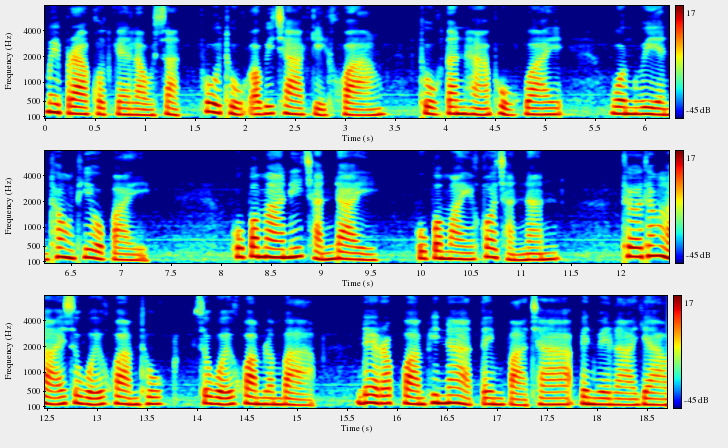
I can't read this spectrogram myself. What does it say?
ไม่ปรากฏแก่เหล่าสัตว์ ผู้ถูกอวิชชากีดขวาง ถูกตันหาผูกไว้ วนเวียนท่องเที่ยวไป อุปมานี้ฉันใด อุปไมยก็ฉันนั้น เธอทั้งหลายเสวยความทุกข์เสวยความลำบาก ได้รับความพินาศเต็มป่าช้าเป็นเวลายาว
